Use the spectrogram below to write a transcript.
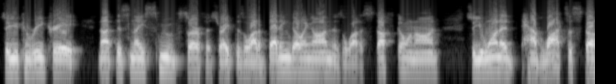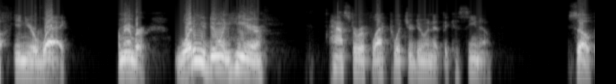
so you can recreate not this nice smooth surface, right? There's a lot of bedding going on. There's a lot of stuff going on. So you want to have lots of stuff in your way. Remember, what are you doing here has to reflect what you're doing at the casino. So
